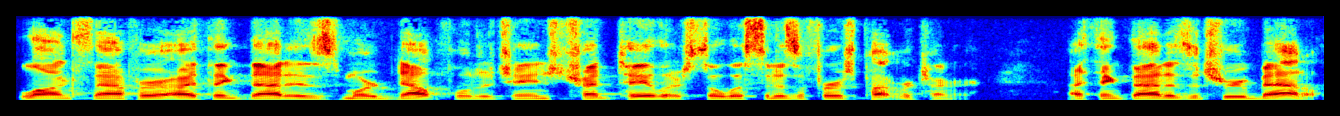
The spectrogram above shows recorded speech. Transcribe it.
long snapper. I think that is more doubtful to change. Trent Taylor still listed as a first punt returner. I think that is a true battle.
